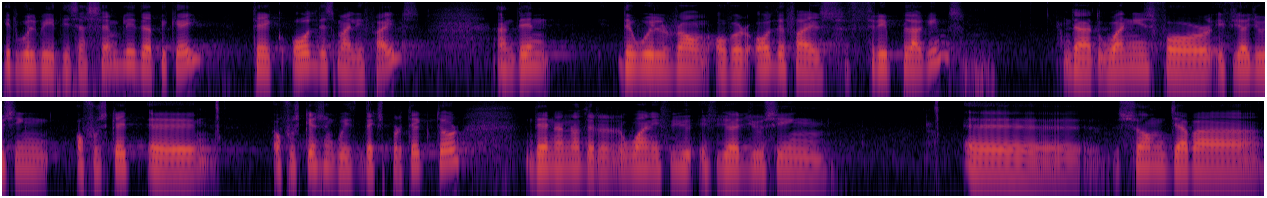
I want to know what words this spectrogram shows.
it will be disassembly the APK, take all the smali files, and then they will run over all the files three plugins. That one is for if you are using obfuscate, uh, obfuscation with Dex Protector, then another one if you, if you are using uh, some Java,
